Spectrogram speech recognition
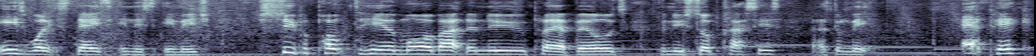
is what it states in this image. Super pumped to hear more about the new player builds, the new subclasses. That's going to be epic.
